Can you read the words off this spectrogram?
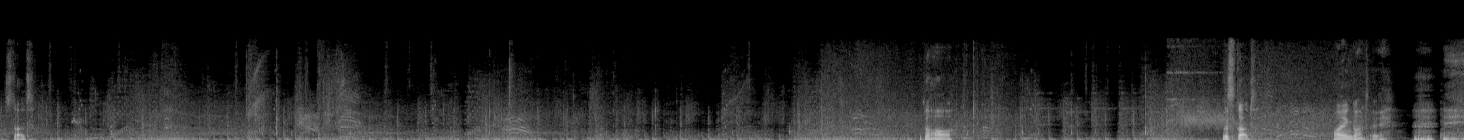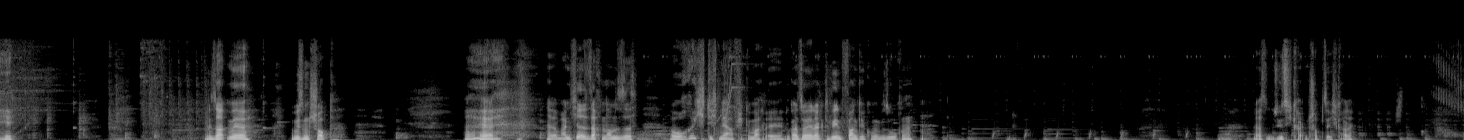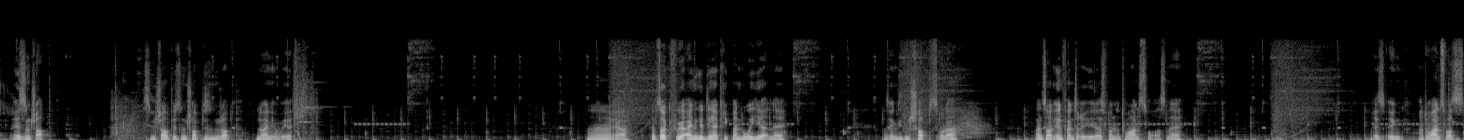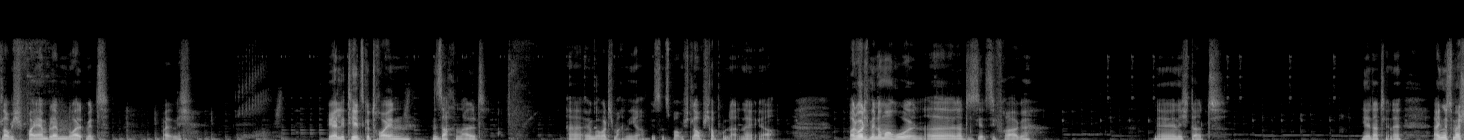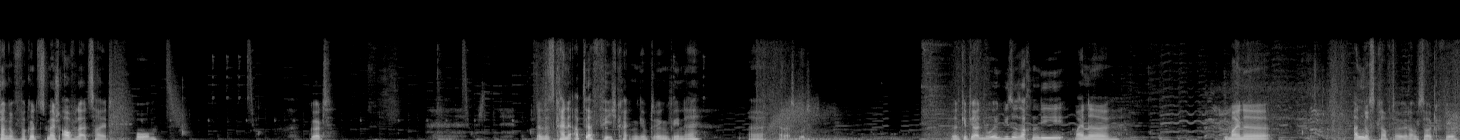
Start. So. Ist das? Mein Gott, ey. Wie sagt mir, wir müssen Shop. Äh, manche Sachen haben sie auch richtig nervig gemacht. Ey. Du kannst nur den aktivieren Funkikung besuchen. Das ist ein Süßigkeiten-Shop, sehe ich gerade. Ist ein Shop. Ist ein Shop, ist ein Shop, ist ein Job. Line will. Äh, ja, das sorgt für einige Dinge kriegt man nur hier, ne? Also in diesen Shops, oder? Man und Infanterie, das von Advanced Wars, ne? Das ist irgend Advanced Wars ist, glaube ich, Fire Emblem nur halt mit, weil nicht realitätsgetreuen Sachen halt. Äh, irgendwo wollte ich machen ja Wissensbaum. Ich glaube, ich habe 100, ne? Ja. Was wollte ich mir noch mal holen? Äh, das ist jetzt die Frage. Nee, nicht das. Hier, das hier, ne? Eigene Smash-Angriff verkürzt Smash Aufleitzeit. Boom. Gut. Dass es keine Abwehrfähigkeiten gibt irgendwie, ne? Äh, ja, das ist gut. Es gibt ja nur irgendwie so Sachen, die meine, die meine Angriffskraft erhöhen, habe ich so Gefühl.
